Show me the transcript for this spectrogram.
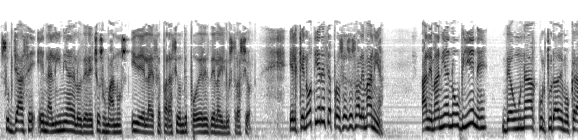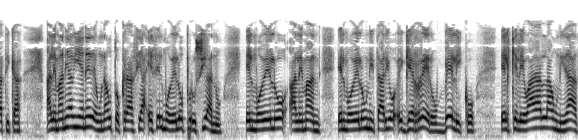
subyace en la línea de los derechos humanos y de la separación de poderes de la ilustración. El que no tiene ese proceso es Alemania. Alemania no viene de una cultura democrática. Alemania viene de una autocracia, es el modelo prusiano, el modelo alemán, el modelo unitario eh, guerrero, bélico, el que le va a dar la unidad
